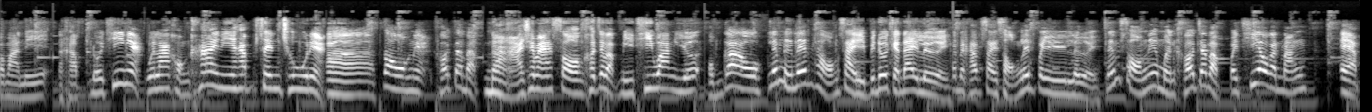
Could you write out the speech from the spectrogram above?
ประมาณนี้นะครับ โดยที่เนี่ยเวลาของค่ายนี้ครับเซนชูเนี่ยเอ่อซองเนี่ยเขาจะแบบหนาใช่ไหมซองเขาจะแบบมีที่ว่างเยอะ ผมก็เอาเล่มหนึ่งเล่มสองใส่ไปด้วยกันได้เลยใช่ไหมครับใส่สองเล่มไปเลย เล่มสองเนี่ยเหมือนเขาจะแบบไปเที่ยวกันมั้งแอบ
